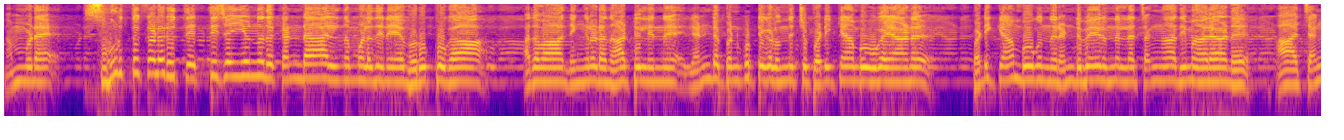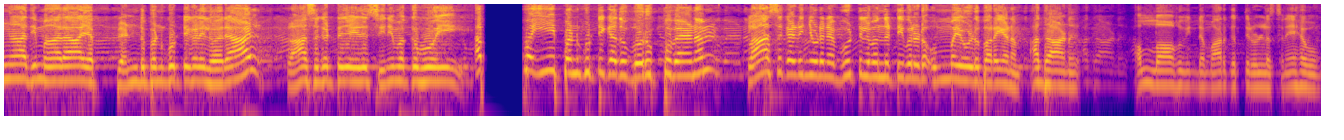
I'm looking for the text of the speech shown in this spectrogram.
നമ്മുടെ സുഹൃത്തുക്കൾ ഒരു തെറ്റ് ചെയ്യുന്നത് കണ്ടാൽ നമ്മൾ അതിനെ വെറുക്കുക. അഥവാ നിങ്ങളുടെ നാട്ടിൽ നിന്ന് രണ്ട് പെൺകുട്ടികൾ ഒന്നിച്ചു പഠിക്കാൻ പോവുകയാണ്. പഠിക്കാൻ പോകുന്ന രണ്ടുപേരും നല്ല ചങ്ങാതിമാരാണ്. ആ ചങ്ങാതിമാരായ രണ്ട് പെൺകുട്ടികളിൽ ഒരാൾ ക്ലാസ് കട്ട് ചെയ്ത് സിനിമക്ക് പോയി. അപ്പൊ ഈ പെൺകുട്ടിക്ക് അത് വെറുപ്പ് വേണം. ക്ലാസ് കഴിഞ്ഞ ഉടനെ വീട്ടിൽ വന്നിട്ട് ഇവരുടെ ഉമ്മയോട് പറയണം. അതാണ് അള്ളാഹുവിന്റെ മാർഗത്തിലുള്ള സ്നേഹവും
